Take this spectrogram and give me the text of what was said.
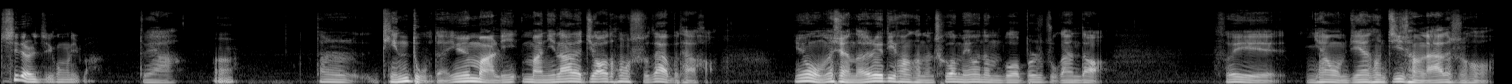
七点几公里吧，对啊，嗯，但是挺堵的，因为马尼马尼拉的交通实在不太好，因为我们选择这个地方可能车没有那么多，不是主干道，所以你看我们今天从机场来的时候，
